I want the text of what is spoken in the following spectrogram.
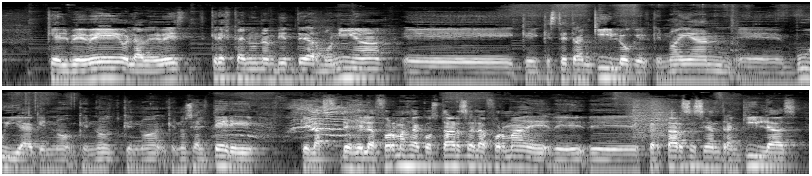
que el bebé o la bebé crezca en un ambiente de armonía, eh, que, esté tranquilo, que, no hayan eh, bulla, que no, que, no, se altere, que desde las formas de acostarse, la forma de, despertarse sean tranquilas,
